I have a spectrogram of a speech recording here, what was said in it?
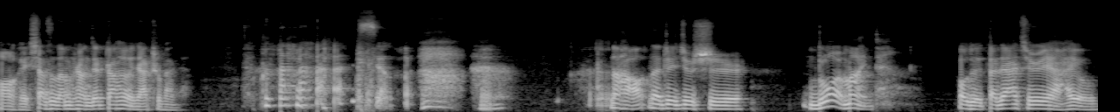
，，OK，下次咱们上张张小伟家吃饭去。行，嗯那好，那这就是 Blow Your Mind。哦，对，大家其实也还有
